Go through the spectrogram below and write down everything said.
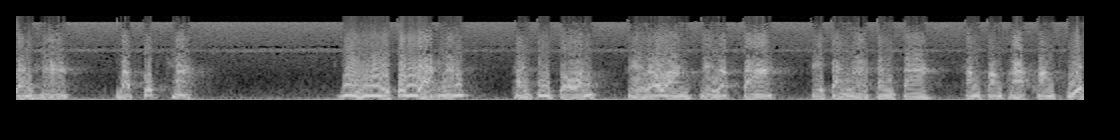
ตัณหา ดับภพชาตินี่มันไม่เป็นอย่างนั้นท่านจึงสอนให้ระวังให้รักษาให้ตั้งหน้าตั้งตาทำความผาดความเพียร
